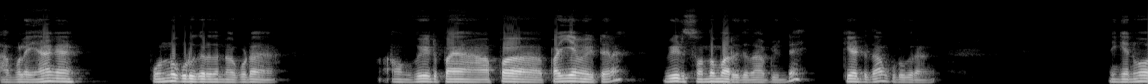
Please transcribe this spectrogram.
அவளை ஏங்க பொண்ணு கொடுக்குறதுன்னா கூட அவங்க வீடு ப அப்பா பையன் வீட்டில் வீடு சொந்தமாக இருக்குதா அப்படின்ட்டு கேட்டு தான் கொடுக்குறாங்க. நீங்கள் என்னவோ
